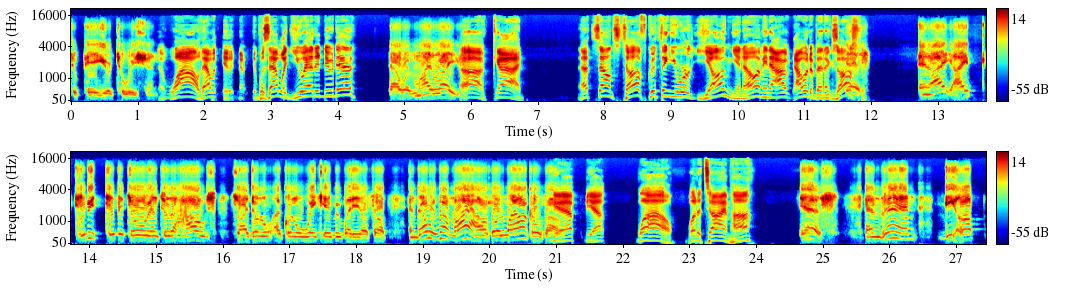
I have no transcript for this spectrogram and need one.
to pay your tuition. Wow, that was was that what you had to do, Dad? That was my life. Oh God, that sounds tough. Good thing you were young. You know, I mean, I I would have been exhausted. Yes. And I, I tippy tiptoe into the house so I don't, I couldn't wake everybody else up. And that was not my house; that was my uncle's house. Yep, yep. Wow, what a time, huh? Yes, and then be up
